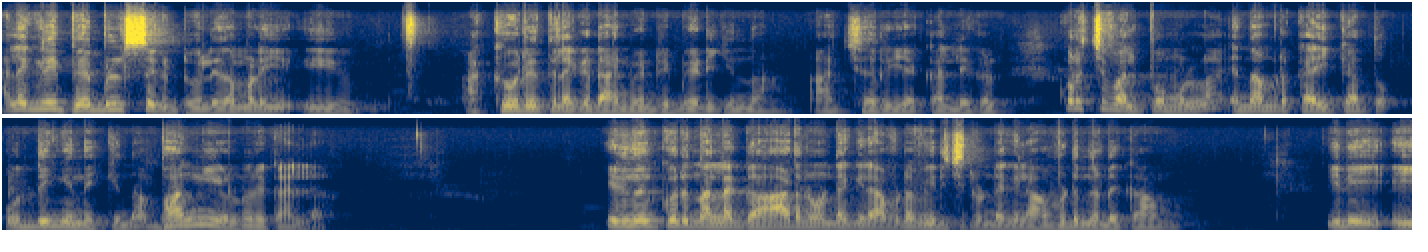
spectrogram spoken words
അല്ലെങ്കിൽ ഈ പെബിൾസ് കിട്ടൂലേ? നമ്മൾ ഈ ഈ അക്യൂര്യത്തിലേക്ക് ഇടാൻ വേണ്ടി മേടിക്കുന്ന ആ ചെറിയ കല്ലുകൾ. കുറച്ച് വലിപ്പമുള്ള എന്നാൽ നമ്മുടെ കൈക്കകത്ത് ഒതുങ്ങി നിൽക്കുന്ന ഭംഗിയുള്ളൊരു കല്ല്. ഇനി നിങ്ങൾക്കൊരു നല്ല ഗാർഡൻ ഉണ്ടെങ്കിൽ അവിടെ വിരിച്ചിട്ടുണ്ടെങ്കിൽ അവിടെ നിന്ന് എടുക്കാം. ഇനി ഈ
